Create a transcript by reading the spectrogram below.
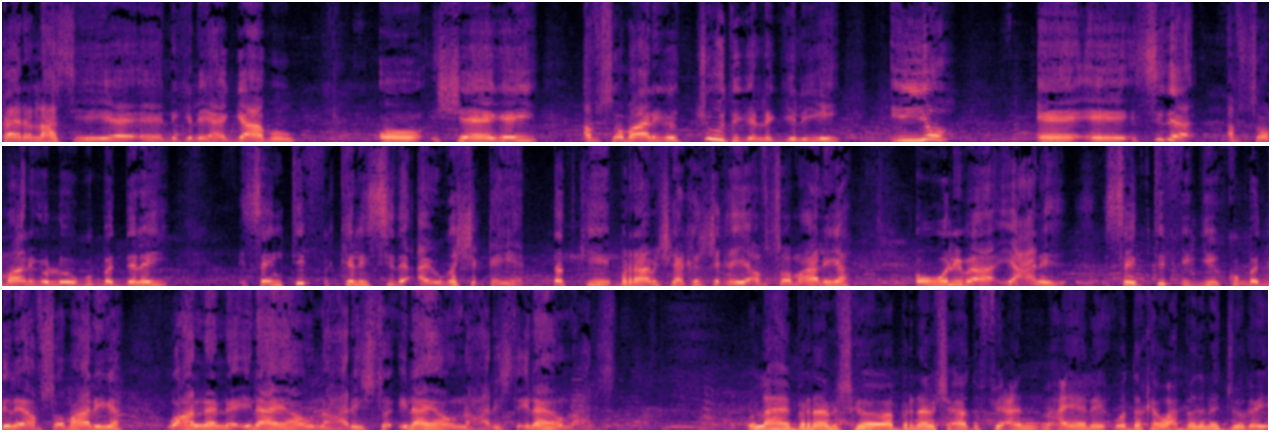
khayralaas ninka layahay gaabow oo sheegay af soomaaliga juudiga la geliyey iyo sida af soomaaliga loogu beddelay scientifically sida ay uga shaqeeyeen. Dadkii barnaamijka ka shaqeeyey af soomaaliga oo weliba yacni scientificgii ku beddelay af soomaaliga waxaan leenahay ilaahay ha u naxariisto ilaahay ha u naxariisto ilaahay ha u naxariisto. Wallaahi barnaamijka waa barnaamij aad u fiican. Maxaa yeelay waddankan wax badana joogay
